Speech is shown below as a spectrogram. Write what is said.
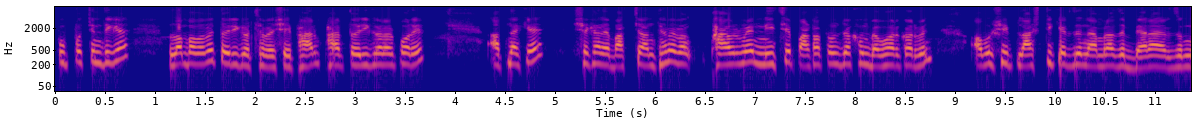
পূব পশ্চিম দিকে লম্বাভাবে তৈরি করতে হবে সেই ফার্ম ফার্ম তৈরি করার পরে আপনাকে সেখানে বাচ্চা আনতে হবে এবং ফার্মের নিচে পাটাতন যখন ব্যবহার করবেন, অবশ্যই প্লাস্টিকের যে আমরা যে বেড়ার জন্য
